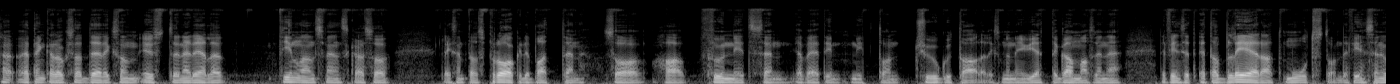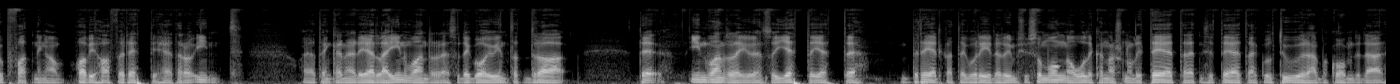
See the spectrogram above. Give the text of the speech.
Jag, jag, tänker också att det är liksom just när det gäller finlandssvenskar så till exempel språkdebatten så har funnits sedan, jag vet inte, 1920-talet. Liksom. Den är ju jättegammal. Så är, det finns ett etablerat motstånd. Det finns en uppfattning av vad vi har för rättigheter och inte. Och jag tänker när det gäller invandrare så det går ju inte att dra det, invandrare är ju en så jätte, jätte bred kategori. Det ryms ju så många olika nationaliteter, etniciteter, kulturer bakom det där.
